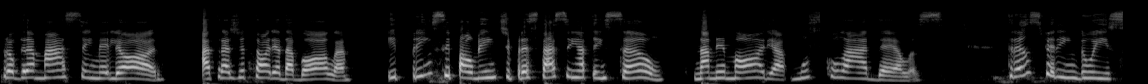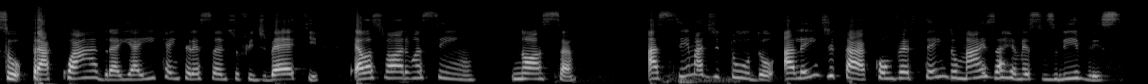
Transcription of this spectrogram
programassem melhor a trajetória da bola e, principalmente, prestassem atenção na memória muscular delas. Transferindo isso para a quadra, e aí que é interessante o feedback, elas falaram assim: nossa, acima de tudo, além de estar tá convertendo mais arremessos livres,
